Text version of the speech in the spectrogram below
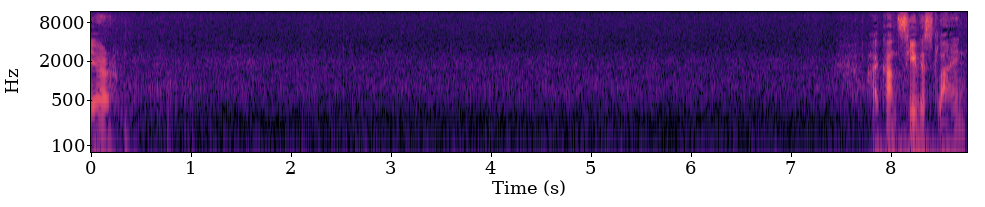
here I can't see this line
